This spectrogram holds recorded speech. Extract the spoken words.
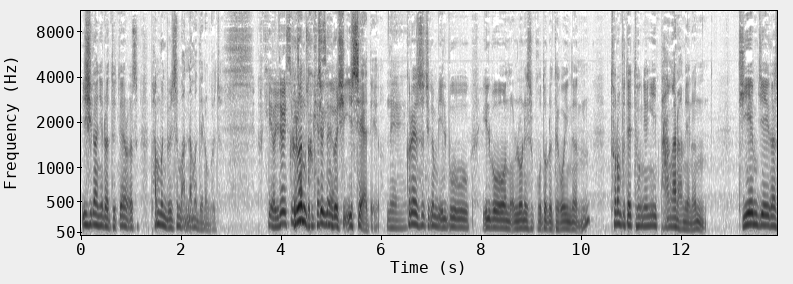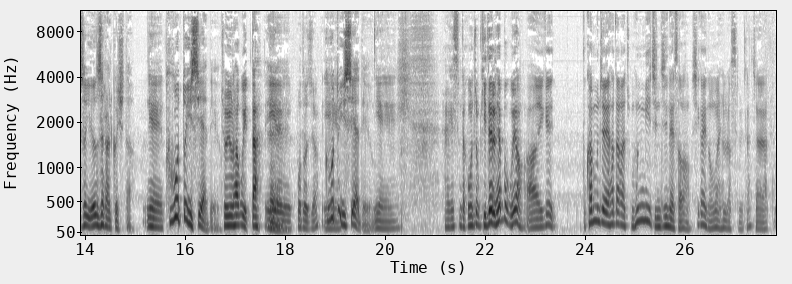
이 시간이라도 뛰어가서 판문점에서 만나면 되는 거죠. 그렇게 열려 있으면 그런 참 극적인 좋겠어요. 것이 있어야 돼요. 네. 그래서 지금 일부 일본 언론에서 보도로 되고 있는 트럼프 대통령이 방한하면은 DMZ에 가서 연설할 것이다. 예. 그것도 있어야 돼요. 조율하고 있다. 이게 네. 보도죠. 예. 그것도 있어야 돼요. 예. 알겠습니다. 그건 좀 기대를 해보고요. 아 이게 북한 문제 하다가 좀 흥미진진해서 시간이 너무 많이 흘렀습니다. 자 구-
